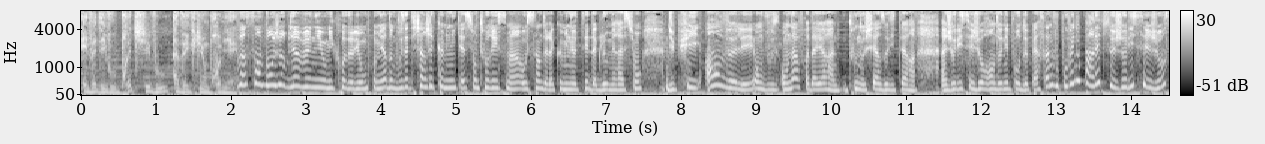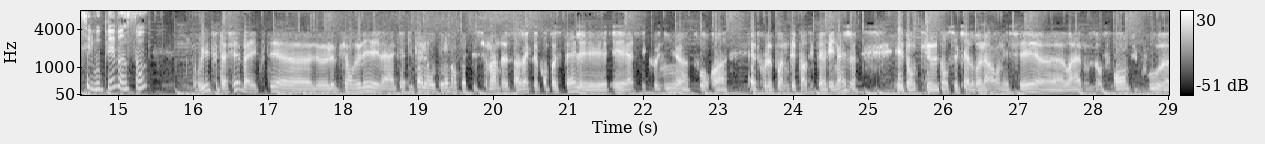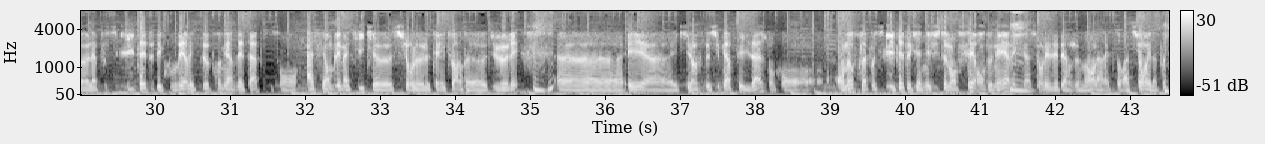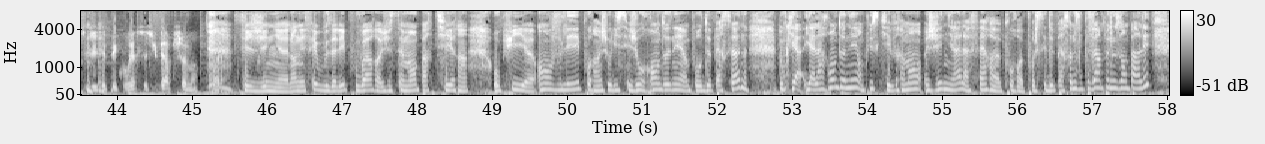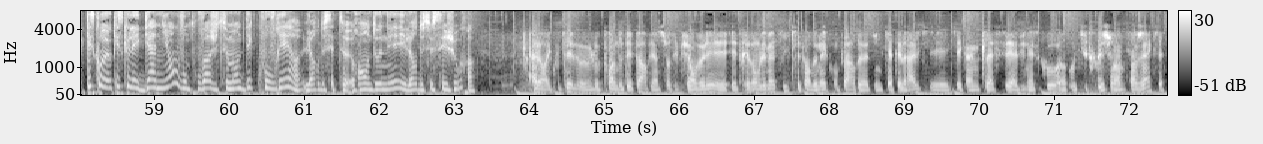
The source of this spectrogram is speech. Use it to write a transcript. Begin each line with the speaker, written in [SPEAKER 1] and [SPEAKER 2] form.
[SPEAKER 1] évadez-vous près de chez vous avec Lyon Première.
[SPEAKER 2] Vincent, bonjour, bienvenue au micro de Lyon Première. Donc vous êtes chargé de communication tourisme hein, au sein de la communauté d'agglomération du Puy-en-Velay. On vous, on offre d'ailleurs à tous nos chers auditeurs un, un joli séjour randonnée pour deux personnes. Vous pouvez nous parler de ce joli séjour, s'il vous plaît, Vincent?
[SPEAKER 3] Oui, tout à fait. Bah, écoutez, euh, le, le Puy-en-Velay est la capitale européenne. En fait, le chemin de Saint-Jacques-de-Compostelle est, est assez connu euh, pour euh, être le point de départ du pèlerinage. Et donc, euh, dans ce cadre-là, en effet, euh, voilà, nous offrons du coup euh, la possibilité de découvrir les deux premières étapes qui sont assez emblématiques euh, sur le, le territoire de- du Velay
[SPEAKER 2] Mhm.
[SPEAKER 3] euh, et, euh, et qui offrent de superbes paysages. Donc, on, on offre la possibilité de gagner justement ces randonnées avec
[SPEAKER 2] Mhm.
[SPEAKER 3] bien sûr les hébergements, la restauration et la possibilité de découvrir ce superbe chemin. Voilà.
[SPEAKER 2] C'est génial. En effet, vous allez pouvoir euh, justement partir hein, au Puy-en-Velay pour un joli séjour randonnée hein, pour deux personnes. Donc il y a, y a la randonnée en plus qui est vraiment géniale à faire euh, pour, pour ces deux personnes. Vous pouvez un peu nous en parler Qu'est-ce que, qu'est-ce que les gagnants vont pouvoir justement découvrir lors de cette randonnée et lors de ce séjour?
[SPEAKER 3] Alors écoutez, le, le point de départ bien sûr du Puy-en-Velay est, est très emblématique, étant donné qu'on part d'une cathédrale qui est, qui est quand même classée à l'UNESCO euh, au titre des chemins de Saint-Jacques.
